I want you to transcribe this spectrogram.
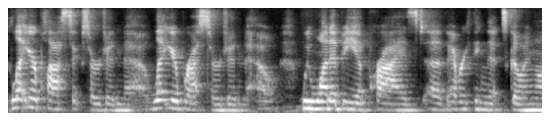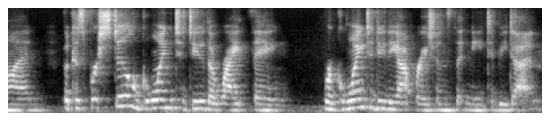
let your plastic surgeon know, let your breast surgeon know. We want to be apprised of everything that's going on because we're still going to do the right thing. We're going to do the operations that need to be done.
